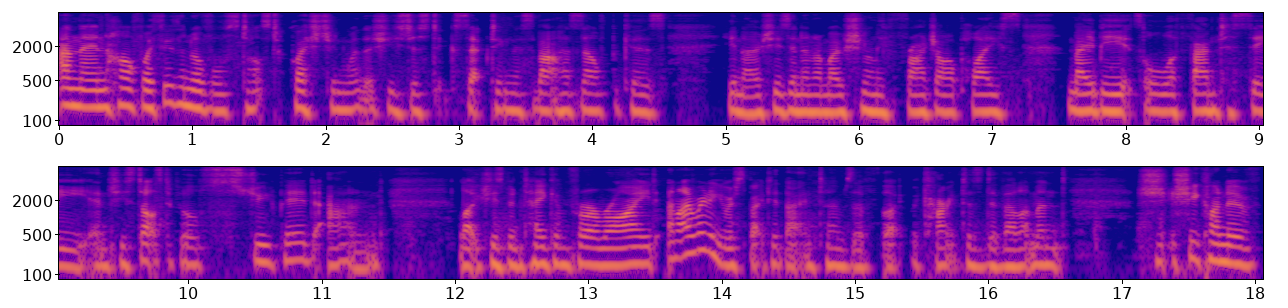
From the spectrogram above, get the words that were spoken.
and then halfway through the novel starts to question whether she's just accepting this about herself because you know she's in an emotionally fragile place maybe it's all a fantasy and she starts to feel stupid and like she's been taken for a ride. And i really respected that in terms of like the character's development. She, she kind of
